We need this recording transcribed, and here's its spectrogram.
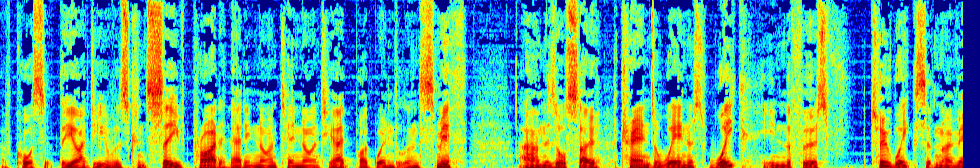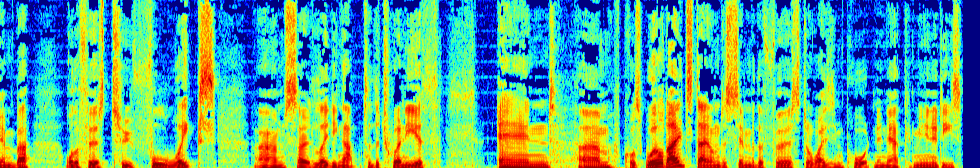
of course, the idea was conceived prior to that in 1998 by Gwendolyn Smith. Um, there's also Trans Awareness Week in the first two weeks of November, or the first two full weeks, um, so leading up to the 20th. And, um, of course, World AIDS Day on December the 1st, always important in our communities.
